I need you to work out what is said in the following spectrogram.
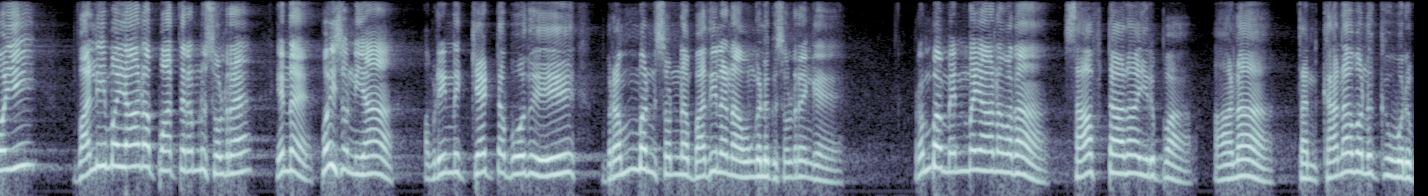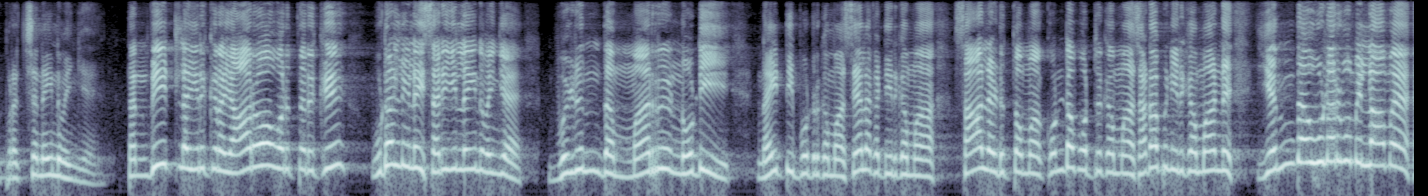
போய் வலிமையான பாத்திரம்னு சொல்ற. என்ன போய் சொன்னியா? அப்படின்னு கேட்டபோது பிரம்மன் சொன்ன பதிலை நான் உங்களுக்கு சொல்கிறேங்க ரொம்ப மென்மையானவ தான் சாஃப்டாக தான் இருப்பா. ஆனால் தன் கணவனுக்கு ஒரு பிரச்சனைன்னு வைங்க. தன் வீட்டில் இருக்கிற யாரோ ஒருத்தருக்கு உடல்நிலை சரியில்லைன்னு வைங்க. விழுந்த மறு நொடி நைட்டி போட்டிருக்கமா சேலை கட்டியிருக்கமா சால் எடுத்தோமா கொண்டை போட்டிருக்கமா சடை பண்ணியிருக்கமான்னு எந்த உணர்வும் இல்லாமல்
